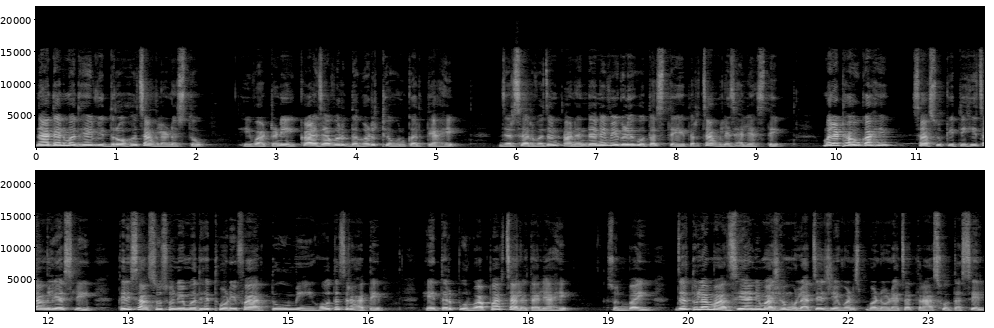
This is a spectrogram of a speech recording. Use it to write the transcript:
नाद्यांमध्ये विद्रोह चांगला नसतो. ही वाटणी काळजावर दगड ठेवून करते आहे. जर सर्वजण आनंदाने वेगळे होत असते तर चांगले झाले असते. मला ठाऊक आहे सासू कितीही चांगली असली तरी सासू सुनेमध्ये थोडीफार तू मी होतच राहते. हे तर पूर्वापार चालत आले आहे. सुनबाई जर तुला माझे आणि माझ्या मुलाचे जेवण बनवण्याचा त्रास होत असेल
